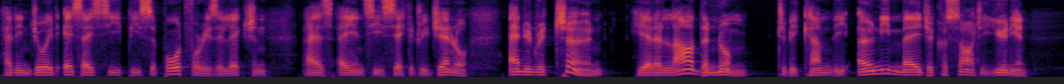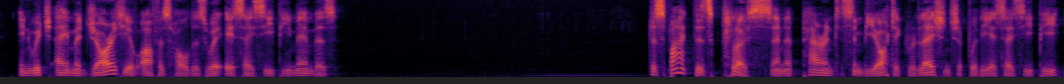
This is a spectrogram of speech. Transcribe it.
had enjoyed SACP support for his election as ANC Secretary General, and in return, he had allowed the NUM to become the only major COSATU union in which a majority of office holders were SACP members. Despite this close and apparent symbiotic relationship with the SACP,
